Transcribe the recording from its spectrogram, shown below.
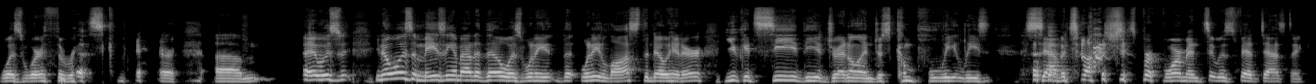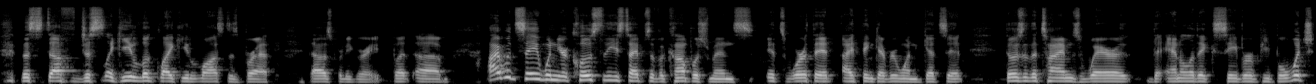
was worth the risk there. Um, it was, you know, what was amazing about it though was when he the, when he lost the no hitter, you could see the adrenaline just completely sabotage his performance. It was fantastic. The stuff just like he looked like he lost his breath. That was pretty great. But um, I would say when you're close to these types of accomplishments, it's worth it. I think everyone gets it. Those are the times where the analytics saber people, which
